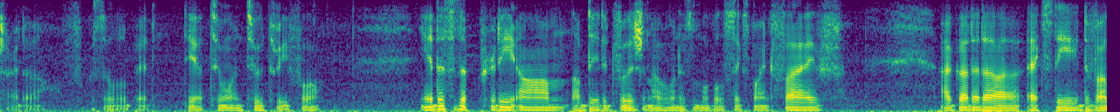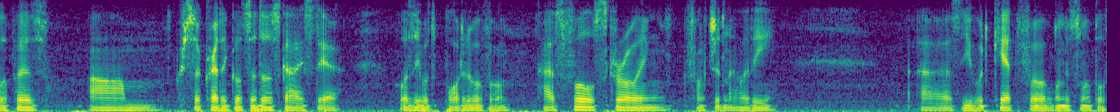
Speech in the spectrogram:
Try to focus a little bit. Yeah, 21234. Yeah, this is a pretty um, updated version of Windows Mobile 6.5. I got it uh, XDA developers. Um, so credit goes to those guys there was able to port it over. Has full scrolling functionality as you would get for Windows Mobile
